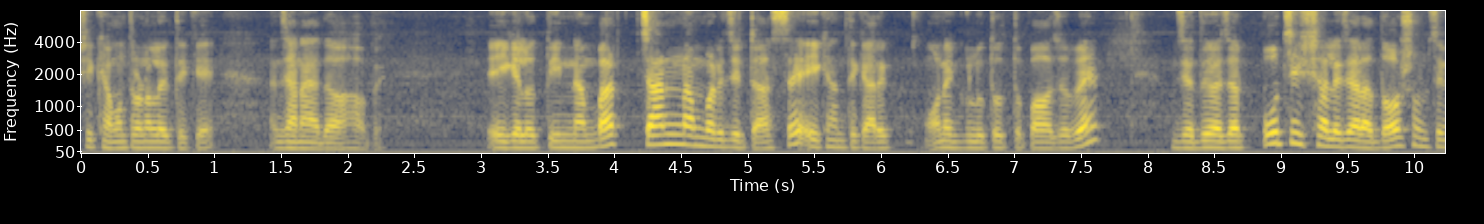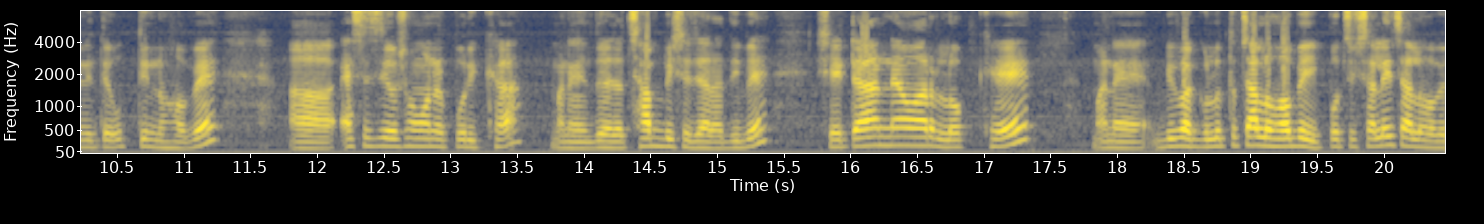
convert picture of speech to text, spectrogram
শিক্ষা মন্ত্রণালয় থেকে জানায় দেওয়া হবে। এই গেল তিন নাম্বার। চার নাম্বারে যেটা আছে, এইখান থেকে আরেক অনেকগুলো তথ্য পাওয়া যাবে যে দু হাজার পঁচিশ সালে যারা দশম শ্রেণীতে উত্তীর্ণ হবে এসএসসি ও সমানের পরীক্ষা মানে হাজার ছাব্বিশে যারা দিবে, সেটা নেওয়ার লক্ষ্যে মানে বিভাগগুলো তো চালু হবেই, পঁচিশ সালেই চালু হবে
